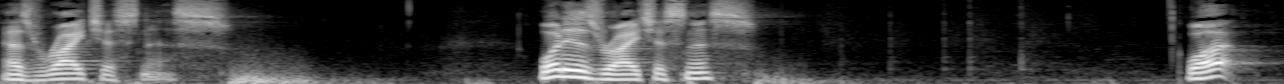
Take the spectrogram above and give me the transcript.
as righteousness. What is righteousness? What?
